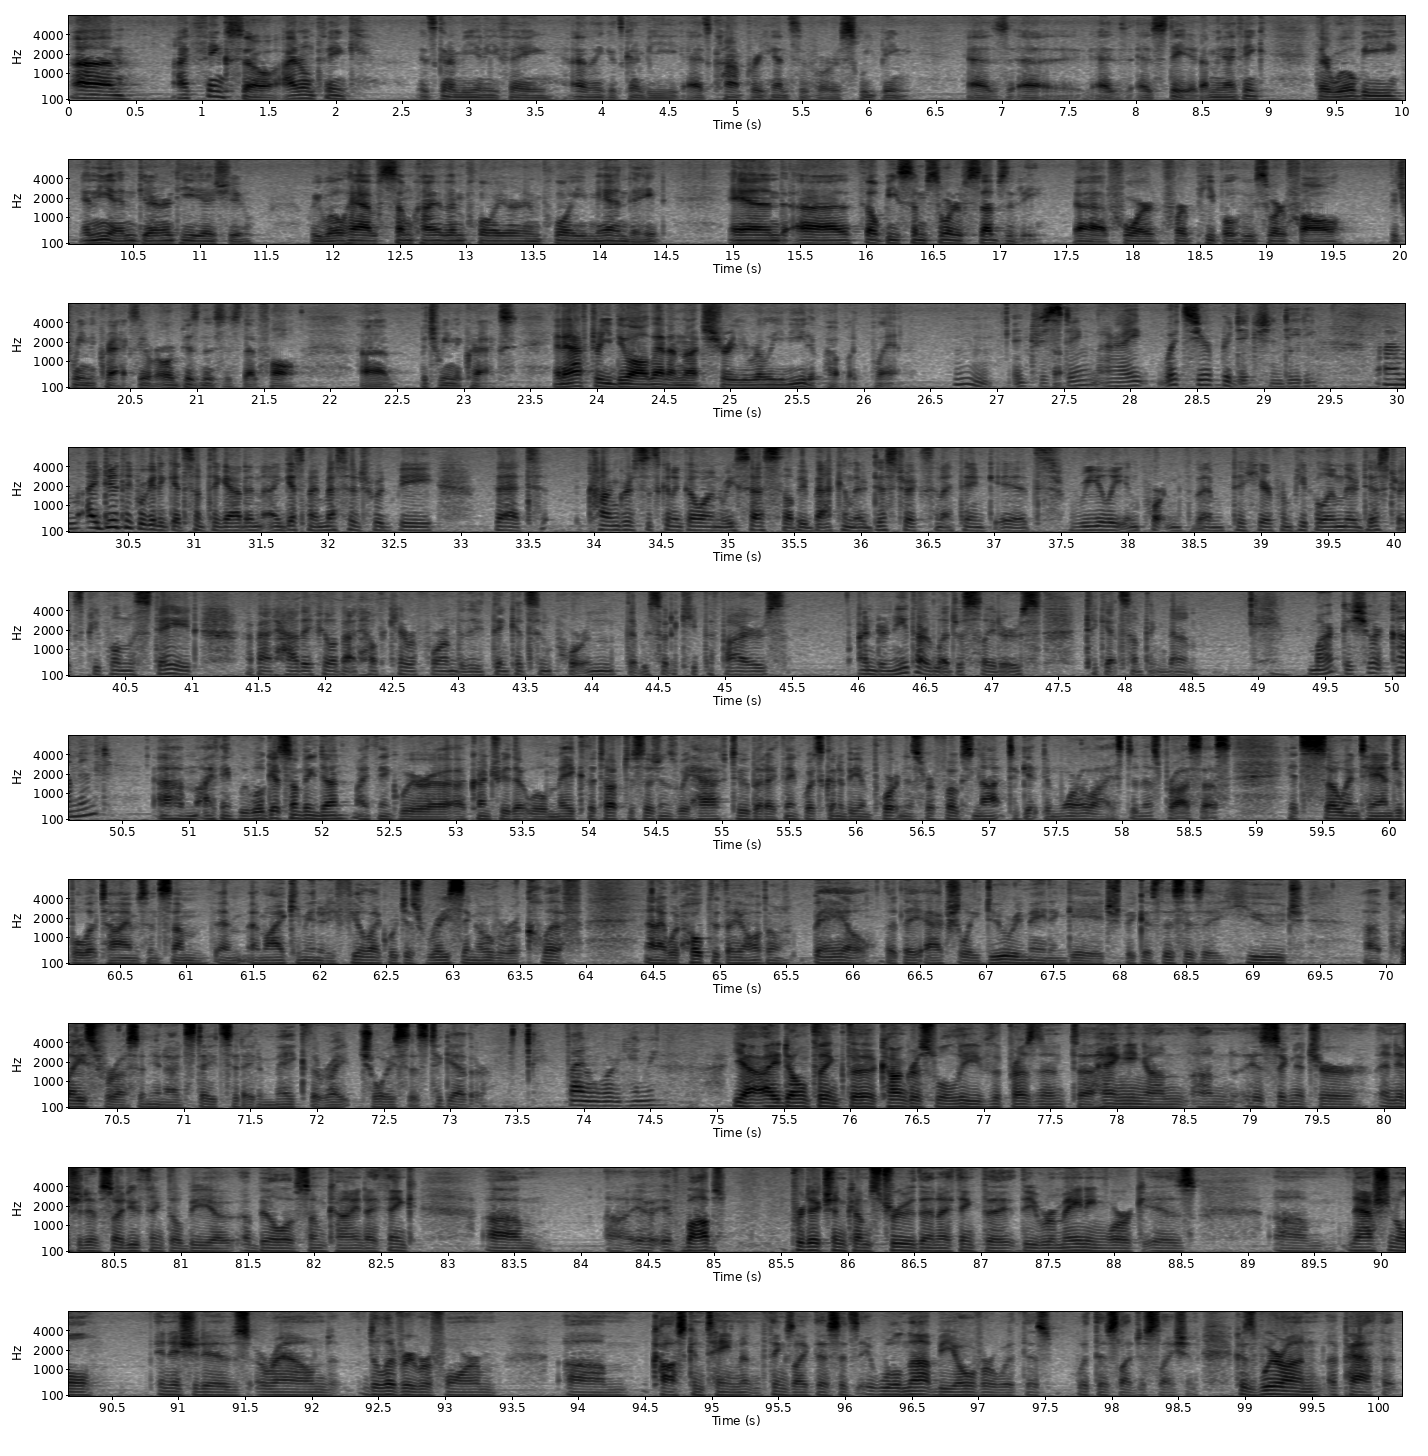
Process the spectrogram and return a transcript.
Um, I think so. I don't think it's going to be anything. I don't think it's going to be as comprehensive or as sweeping as, uh, as as stated. I mean, I think there will be, in the end, guarantee issue. We will have some kind of employer-employee mandate, and uh, there'll be some sort of subsidy uh, for for people who sort of fall between the cracks, or, or businesses that fall uh, between the cracks. And after you do all that, I'm not sure you really need a public plan. Hmm, interesting. All right. What's your prediction, Dede? Um, I do think we're going to get something out, and I guess my message would be that Congress is going to go on recess. They'll be back in their districts, and I think it's really important for them to hear from people in their districts, people in the state, about how they feel about health care reform, that they think it's important that we sort of keep the fires underneath our legislators to get something done. Mark, a short comment? Um, I think we will get something done. I think we're a, a, country that will make the tough decisions we have to, but I think what's going to be important is for folks not to get demoralized in this process. It's so intangible at times, and some in, in my community feel like we're just racing over a cliff. And I would hope that they all don't bail, that they actually do remain engaged, because this is a huge uh, place for us in the United States today to make the right choices together. Final word, Henry? Yeah, I don't think the Congress will leave the president uh, hanging on, on his signature initiative, so I do think there'll be a, a bill of some kind. I think um, uh, if, Bob's prediction comes true, then I think the, the remaining work is um, national initiatives around delivery reform, um, cost containment, things like this. It's, it will not be over with this, with this legislation, because we're on a path that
